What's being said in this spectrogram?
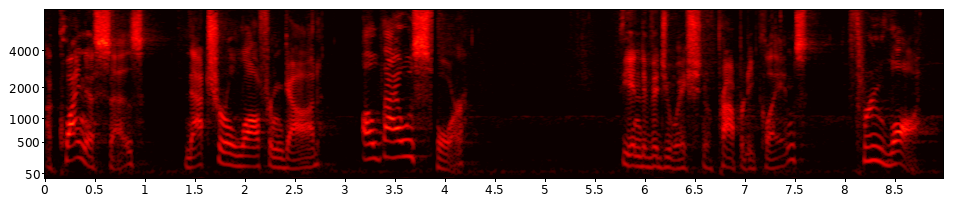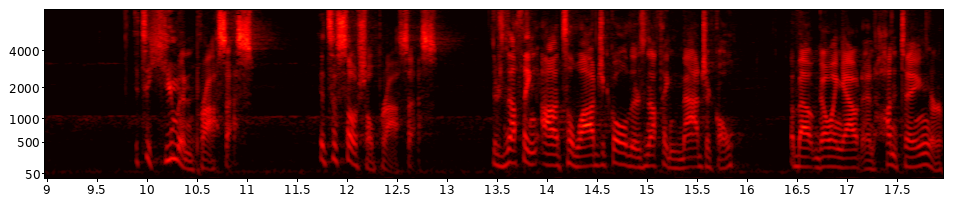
Aquinas says natural law from God allows for the individuation of property claims through law It's a human process, it's a social process. There's nothing ontological, there's nothing magical about going out and hunting or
